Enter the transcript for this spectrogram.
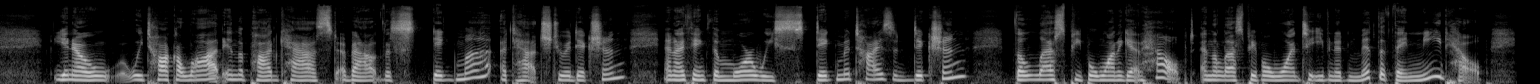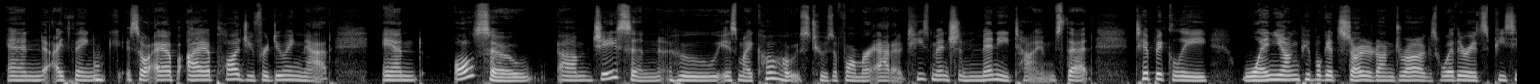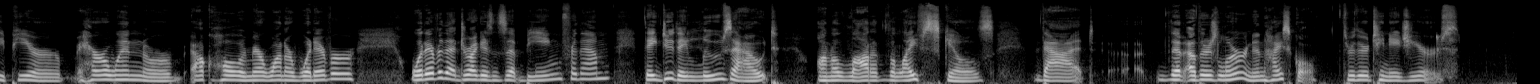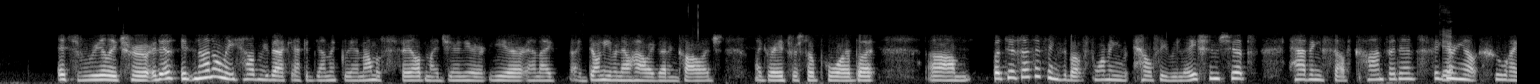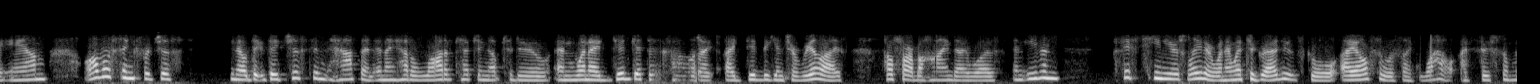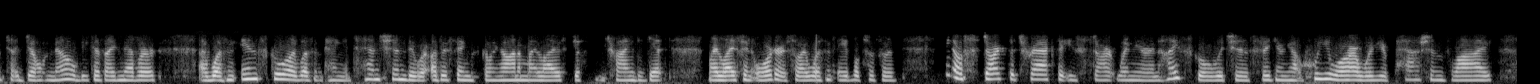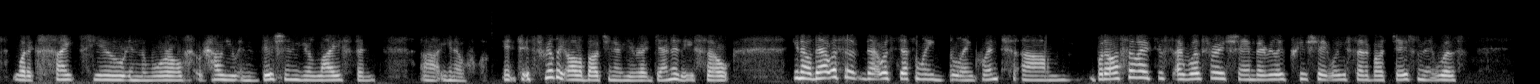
you know, we talk a lot in the podcast about the stigma attached to addiction, and I think the more we stigmatize addiction, the less people want to get helped, and the less people want to even admit that they need help. And I think so. I I applaud you for doing that, and also, um, Jason, who is my co host, who's a former addict, he's mentioned many times that typically when young people get started on drugs, whether it's PCP or heroin or alcohol or marijuana or whatever, whatever that drug ends up being for them, they do, they lose out on a lot of the life skills that that others learn in high school through their teenage years. It's really true. It, is, it not only held me back academically, I almost failed my junior year, and I, I don't even know how I got in college. My grades were so poor, but um, but there's other things about forming healthy relationships, having self confidence, figuring yep. out who I am. All those things were just, you know, they, they just didn't happen, and I had a lot of catching up to do. And when I did get to college, I, I did begin to realize how far behind I was, and even 15 years later, when I went to graduate school, I also was like, wow, I, there's so much I don't know because I never, I wasn't in school, I wasn't paying attention. There were other things going on in my life, just trying to get my life in order. So I wasn't able to sort of, you know, start the track that you start when you're in high school, which is figuring out who you are, where your passions lie, what excites you in the world, how you envision your life, and, uh, you know, it, it's really all about, you know, your identity. So, you know that was a that was definitely delinquent. Um but also i just i was very ashamed. I really appreciate what you said about jason. It was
